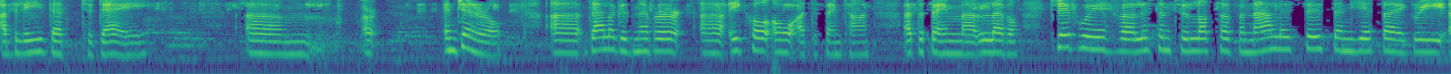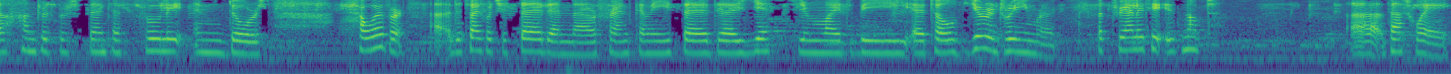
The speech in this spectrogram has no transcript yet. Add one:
I believe that today, um, or in general, uh, dialogue is never uh, equal or at the same time, at the same uh, level. Today we've uh, listened to lots of analysis, and yes, I agree, 100% I fully endorse. However, uh, despite what you said, and our friend Camille said, uh, yes, you might be told you're a dreamer, but reality is not that way.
